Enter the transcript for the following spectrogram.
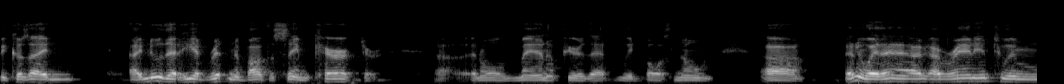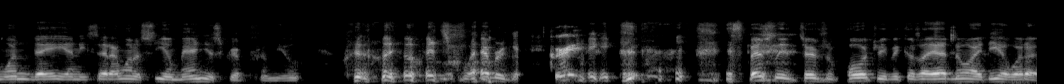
because I, I knew that he had written about the same character, uh, an old man up here that we'd both known. Uh, anyway, then I, I ran into him one day and he said, I want to see a manuscript from you. Which flabbergasted Great. me, especially in terms of poetry, because I had no idea what a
